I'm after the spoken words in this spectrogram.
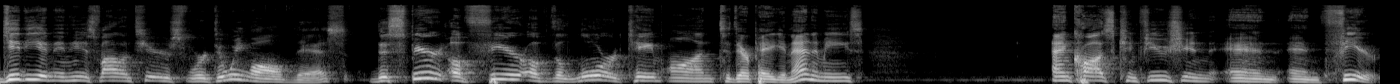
Gideon and his volunteers were doing all this, the spirit of fear of the Lord came on to their pagan enemies and cause confusion and, and fear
